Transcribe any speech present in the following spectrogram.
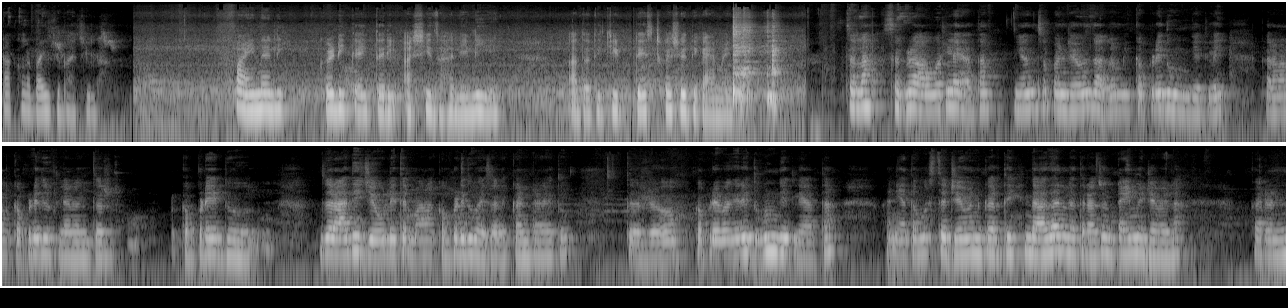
टाकला पाहिजे भाजीला. फायनली कढी काहीतरी अशी झालेली आहे. आता तिची टेस्ट कशी होती काय माहिती. चला सगळं आवरलं आहे आता. यांचं पण जेवण झालं. मी कपडे धुवून घेतले. कारण मला कपडे धुतल्यानंतर कपडे धु जर आधी जेवले तर मला कपडे धुवायचा कंटाळा येतो. तर कपडे वगैरे धुवून घेतले आता. आणि आता मस्त जेवण करते. दादांना तर अजून टाईम आहे जेवायला. कारण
